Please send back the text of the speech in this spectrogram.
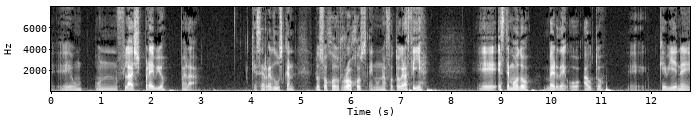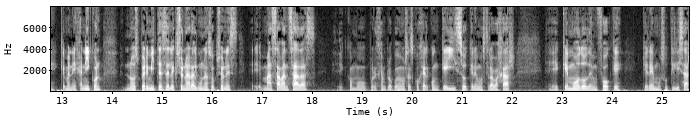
eh, un, flash previo para que se reduzcan los ojos rojos en una fotografía. Eh, este modo verde o auto que viene que maneja Nikon nos permite seleccionar algunas opciones más avanzadas eh, como por ejemplo podemos escoger con qué ISO queremos trabajar, eh, qué modo de enfoque queremos utilizar.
